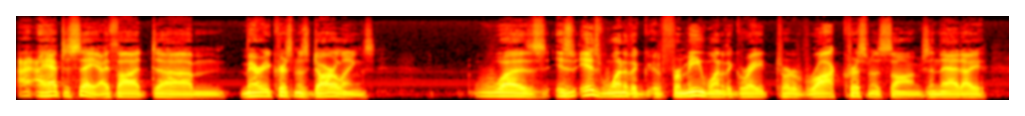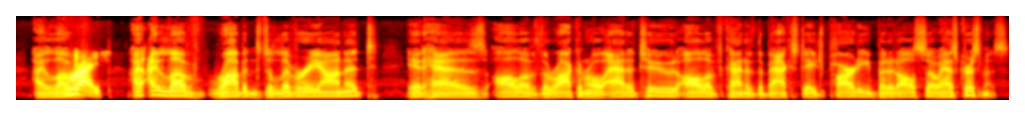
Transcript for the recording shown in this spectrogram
I, I have to say, I thought um, "Merry Christmas, Darlings" was is is one of the for me one of the great sort of rock Christmas songs, and that I I love Right. I, I love Robin's delivery on it. It has all of the rock and roll attitude, all of kind of the backstage party, but it also has Christmas,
